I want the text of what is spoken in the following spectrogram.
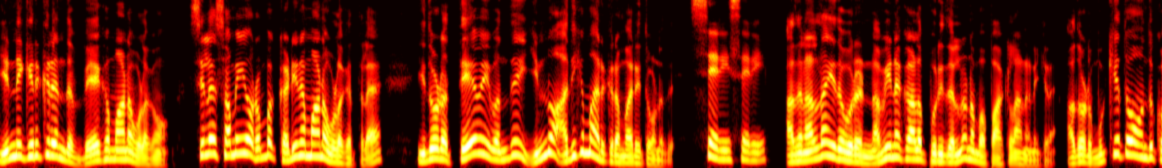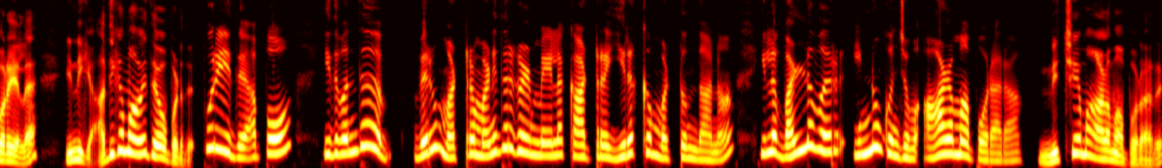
இன்னைக்கு இருக்கிற இந்த வேகமான உலகம் சில சமயம் ரொம்ப கடினமான உலகத்துல இதோட தேவை வந்து இன்னும் அதிகமா இருக்கிற மாதிரி தோணுது. சரி சரி. அதனால தான் இதை ஒரு நவீன கால புரிதல்னு நம்ம பார்க்கலாம்னு நினைக்கிறேன். அதோட முக்கியத்துவம் வந்து குறையல இன்னைக்கு அதிகமாவே தேவைப்படுது. புரியுது. அப்போ இது வந்து வெறும் மற்ற மனிதர்கள் மேல காட்டுற இரக்கம் மட்டும்தானா? இல்ல வள்ளுவர் இன்னும் கொஞ்சம் ஆழமா போறாரா? நிச்சயமா ஆழமா போறாரு.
